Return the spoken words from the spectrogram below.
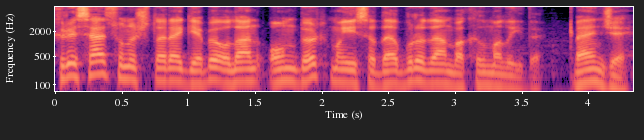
Küresel sonuçlara gebe olan 14 Mayıs'a da buradan bakılmalıydı. Bence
